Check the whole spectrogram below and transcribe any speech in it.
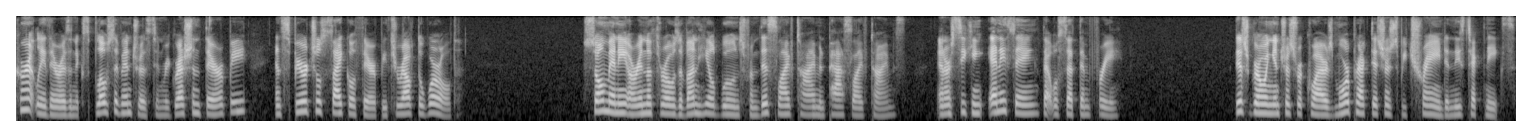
Currently, there is an explosive interest in regression therapy and spiritual psychotherapy throughout the world. So many are in the throes of unhealed wounds from this lifetime and past lifetimes and are seeking anything that will set them free. This growing interest requires more practitioners to be trained in these techniques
